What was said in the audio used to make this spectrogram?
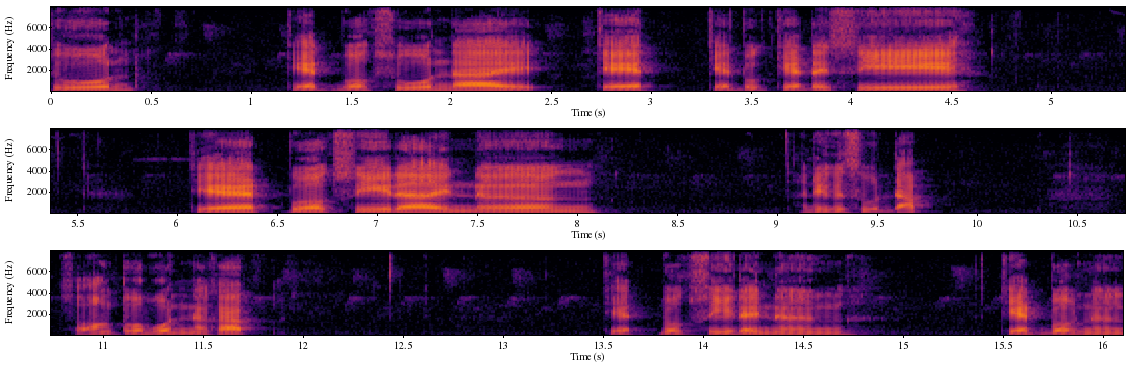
ศูนย์เจ็ดบวกศูนย์ได้เจ็ดเจ็ดบวกเจ็ดได้สี่เจ็ดบวกสี่ได้หนึ่งอันนี้คือสูตรดับสองตัวบนนะครับเจ็ดบวกสี่ได้หนึ่งเจ็ดบวกหนึ่ง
